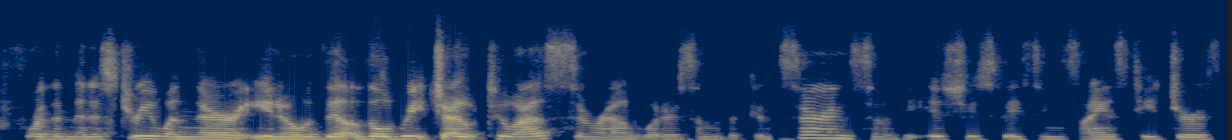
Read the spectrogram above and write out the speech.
for the ministry when they're you know they'll, they'll reach out to us around what are some of the concerns some of the issues facing science teachers.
